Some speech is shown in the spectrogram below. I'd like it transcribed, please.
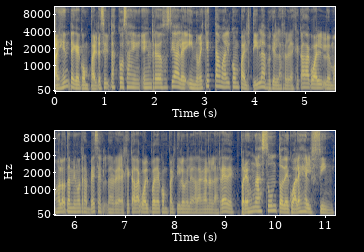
hay gente que comparte ciertas cosas en, redes sociales y no es que está mal compartirlas, porque la realidad es que cada cual, lo hemos hablado también otras veces, la realidad es que cada cual puede compartir lo que le da la gana en las redes, pero es un asunto de cuál es el fin,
